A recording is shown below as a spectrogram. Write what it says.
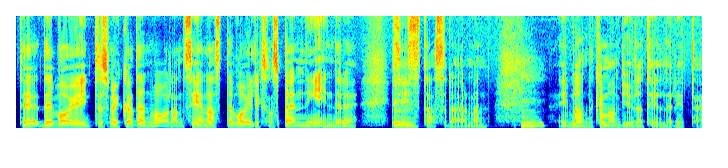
Det, det var ju inte så mycket av den varan senast. Det var ju liksom spänning in i det sista sådär. Men ibland kan man bjuda till det lite.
